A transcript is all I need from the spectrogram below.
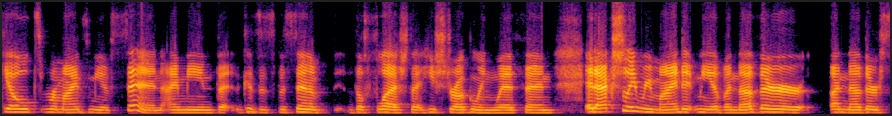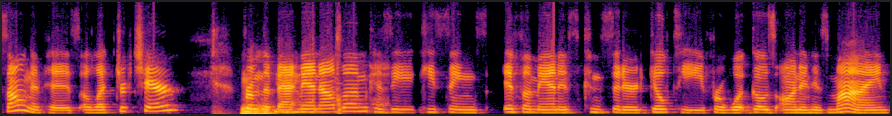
guilt reminds me of sin. I mean, because it's the sin of the flesh that he's struggling with, and it actually reminded me of another another song of his, "Electric Chair." From mm-hmm. the Batman album, because he, he sings, If a man is considered guilty for what goes on in his mind,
